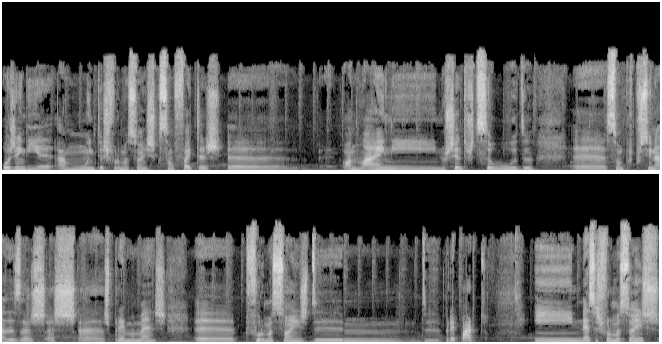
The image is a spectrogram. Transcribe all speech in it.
hoje em dia há muitas formações que são feitas uh, online e nos centros de saúde. uh, são proporcionadas às, às, às pré-mamãs uh, formações de, de pré-parto. E nessas formações,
